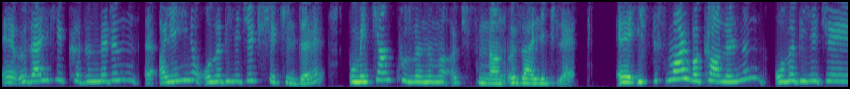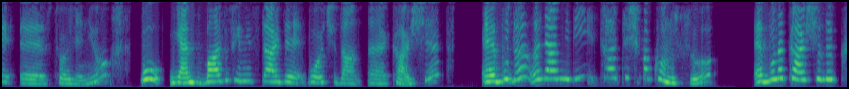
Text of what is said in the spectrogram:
e, özellikle kadınların e, aleyhine olabilecek şekilde bu mekan kullanımı açısından özellikle e, istismar vakalarının olabileceği e, söyleniyor. Bu yani bazı feministler de bu açıdan e, karşı. E, bu da önemli bir tartışma konusu. E, buna karşılık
